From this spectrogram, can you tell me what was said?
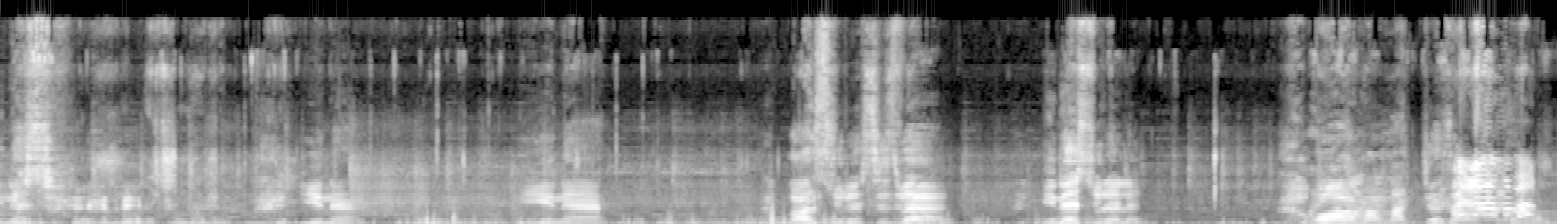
Yine süreli. Yine. Yine. Lan süresiz ver. Yine süreli. Oğlum Allah cezanı. versin.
